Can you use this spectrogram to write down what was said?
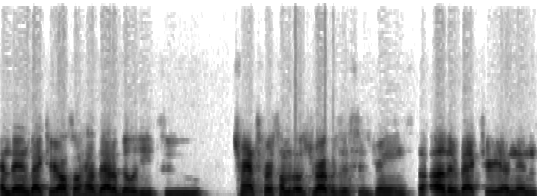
And then bacteria also have that ability to transfer some of those drug resistance genes to other bacteria, and then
